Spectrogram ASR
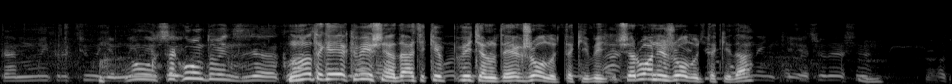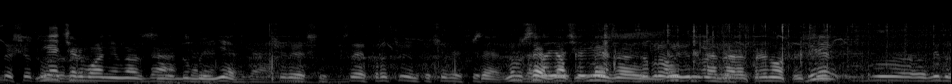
Та ми працюємо. Ну, секунду він з е, Ну, воно таке, як вишня, да, тільки витягнуте, як жолудь такий. ви- Червоний жолудь такий, да? оце черешня. Оце що Є червоні в нас е, дуби, є. черешня. Все, працюємо по черешні. Все. Ну все, значить ми за Забрали я відро. зараз приношу ще. Бери в відро.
